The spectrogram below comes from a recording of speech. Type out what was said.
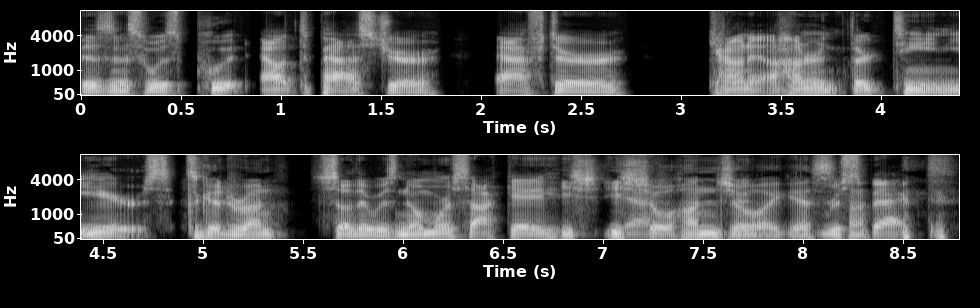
business, was put out to pasture after count it 113 years. It's a good run. So there was no more sake. Ish- Isho Hanjo, I guess. huh? Respect.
